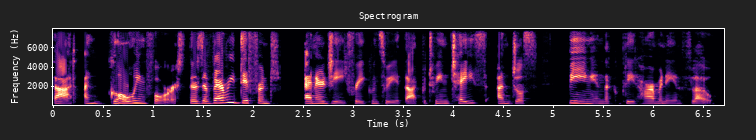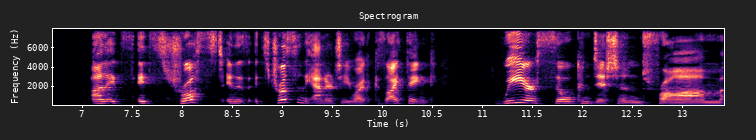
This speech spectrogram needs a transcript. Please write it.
that and going for it. There's a very different energy frequency at that between chase and just being in the complete harmony and flow. And it's it's trust in it's trust in the energy, right? Because I think we are so conditioned from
